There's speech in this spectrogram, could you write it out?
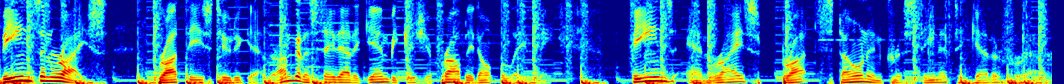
Beans and rice brought these two together. I'm going to say that again because you probably don't believe me. Beans and rice brought Stone and Christina together forever.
